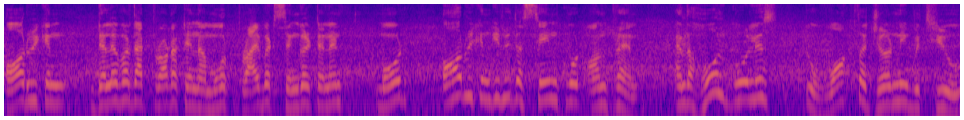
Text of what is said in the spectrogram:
or we can deliver that product in a more private single tenant mode, or we can give you the same code on-prem. And the whole goal is to walk the journey with you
